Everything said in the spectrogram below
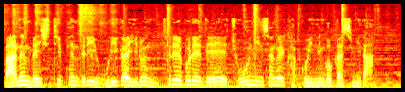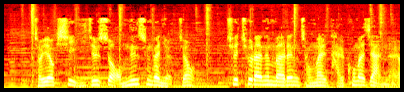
많은 맨시티 팬들이 우리가 이룬 트래블에 대해 좋은 인상을 갖고 있는 것 같습니다. 저 역시 잊을 수 없는 순간이었죠. 최초라는 말은 정말 달콤하지 않나요?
